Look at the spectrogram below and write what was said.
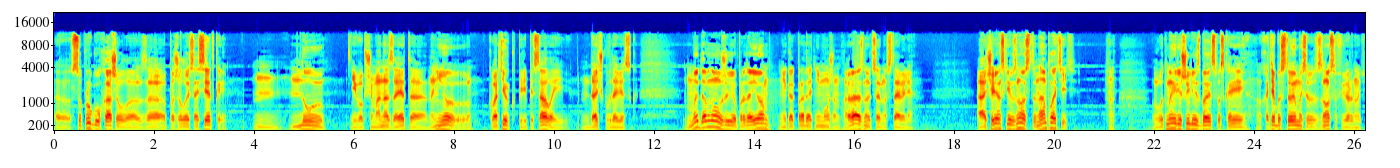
Э, супруга ухаживала за пожилой соседкой. Ну, и, в общем, она за это на нее квартирку переписала и дачку в довесок. Мы давно уже ее продаем, никак продать не можем. Разную цену ставили. А членский взнос-то нам платить. Вот мы и решили избавиться поскорее. Хотя бы стоимость взносов вернуть.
